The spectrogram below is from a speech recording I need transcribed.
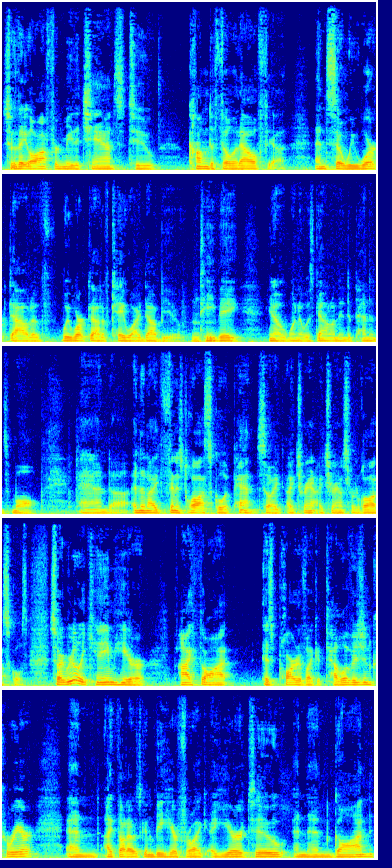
So they offered me the chance to come to Philadelphia, and so we worked out of we worked out of KYW mm-hmm. TV you know, when it was down on Independence Mall. And, uh, and then I finished law school at Penn, so I, I, tra- I transferred law schools. So I really came here, I thought, as part of like a television career, and I thought I was going to be here for like a year or two and then gone.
